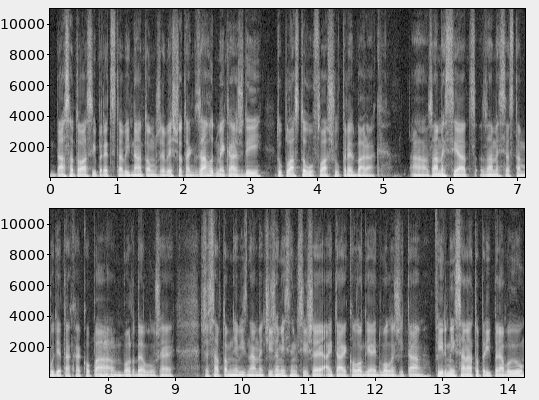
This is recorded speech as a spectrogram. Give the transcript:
dá sa to asi predstaviť na tom, že vieš čo, tak zahoďme každý tú plastovú flašu pred barák a za mesiac, za mesiac tam bude taká kopa mm. bordelu, že, že sa v tom nevyznáme. Čiže myslím si, že aj tá ekológia je dôležitá. Firmy sa na to pripravujú.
